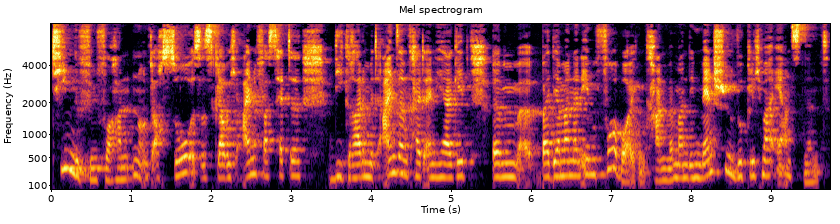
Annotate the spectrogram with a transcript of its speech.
Teamgefühl vorhanden. Und auch so ist es, glaube ich, eine Facette, die gerade mit Einsamkeit einhergeht, ähm, bei der man dann eben vorbeugen kann, wenn man den Menschen wirklich mal ernst nimmt.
